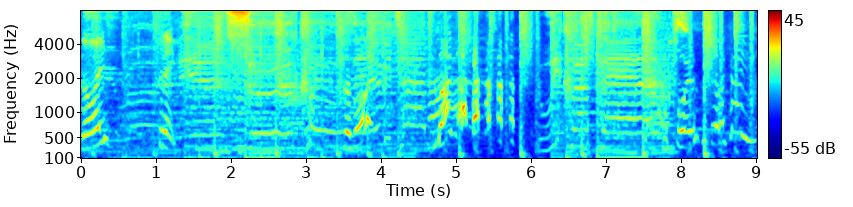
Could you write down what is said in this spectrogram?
dois, três. Jogou? Joga! Foi o que ela cair.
